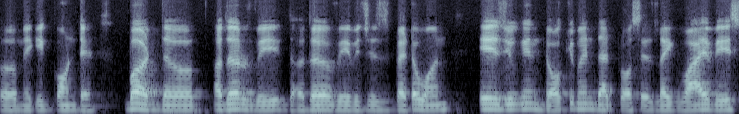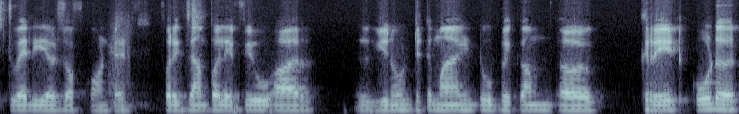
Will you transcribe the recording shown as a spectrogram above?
uh, making content. But the other way the other way which is better one is you can document that process like why waste 12 years of content? For example if you are you know determined to become a great coder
